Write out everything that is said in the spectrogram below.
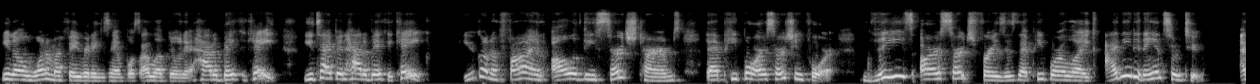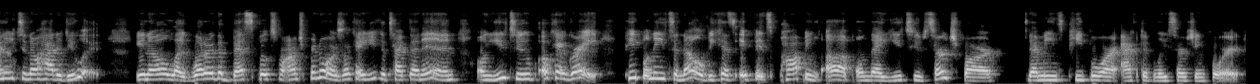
you know, one of my favorite examples, I love doing it, how to bake a cake. You type in how to bake a cake, you're going to find all of these search terms that people are searching for. These are search phrases that people are like, I need an answer to. I need to know how to do it. You know, like what are the best books for entrepreneurs? Okay, you could type that in on YouTube. Okay, great. People need to know because if it's popping up on that YouTube search bar, that means people are actively searching for it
